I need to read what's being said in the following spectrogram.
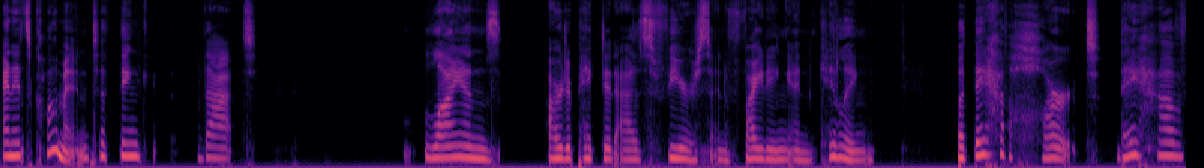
And it's common to think that lions are depicted as fierce and fighting and killing, but they have heart, they have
